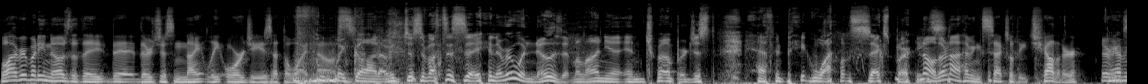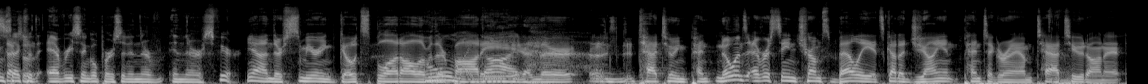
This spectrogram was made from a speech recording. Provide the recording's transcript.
Well, everybody knows that they, they there's just nightly orgies at the White House. Oh my God! I was just about to say, and everyone knows that Melania and Trump are just having big, wild sex parties. No, they're not having sex with each other. They're having sex, with, every single person in their in their sphere. Yeah, and they're smearing goat's blood all over their Oh my body, God. and they're uh, tattooing. Pen- no one's ever seen Trump's belly. It's got a giant pentagram tattooed on it.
